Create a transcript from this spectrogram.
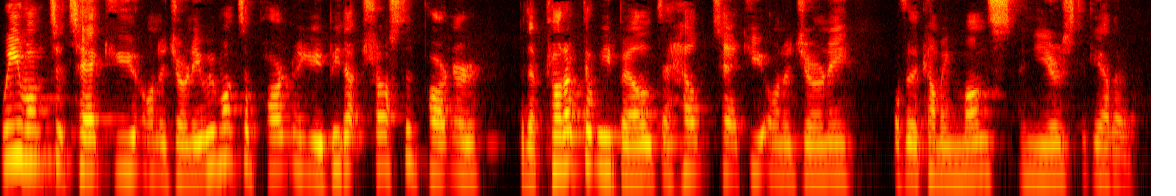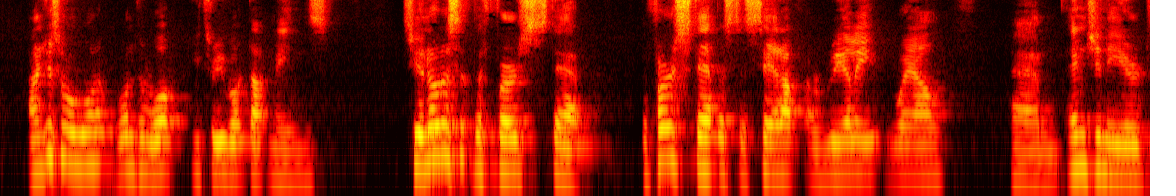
We want to take you on a journey. We want to partner you, be that trusted partner with the product that we build to help take you on a journey over the coming months and years together. I just want, to walk you through what that means. So you notice that the first step, the first step is to set up a really well um, engineered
